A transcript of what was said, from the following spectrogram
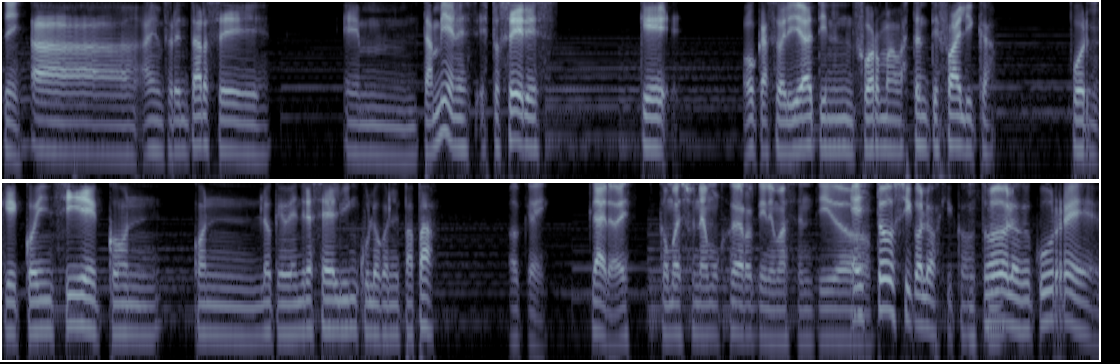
sí. a, a enfrentarse también estos seres que, o casualidad, tienen forma bastante fálica, porque coincide con, con lo que vendría a ser el vínculo con el papá. Ok. Claro, es, como es una mujer, tiene más sentido. Es todo psicológico. Todo lo que ocurre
